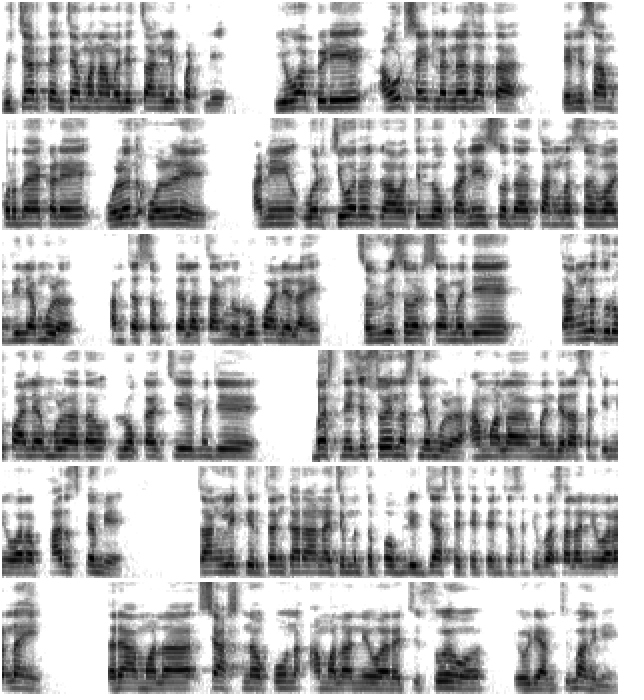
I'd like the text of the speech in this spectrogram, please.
विचार त्यांच्या मनामध्ये चांगले पटले. युवा पिढी आउटसाईडला न जाता त्यांनी संप्रदायाकडे वळण वळले. आणि वरचीवर गावातील लोकांनी सुद्धा चांगला सहभाग दिल्यामुळं आमच्या सप्त्याला चांगलं रूप आलेलं आहे. सव्वीस वर्षामध्ये चांगलंच रूप आल्यामुळं आता लोकांची म्हणजे बसण्याची सोय नसल्यामुळं आम्हाला मंदिरासाठी निवारा फारच कमी आहे. चांगले कीर्तनकार आणायचे म्हणतं पब्लिक जास्त येते त्यांच्यासाठी बसायला निवारा नाही. तर आम्हाला शासनाकडून आम्हाला निवाऱ्याची सोय हो एवढी आमची मागणी आहे.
